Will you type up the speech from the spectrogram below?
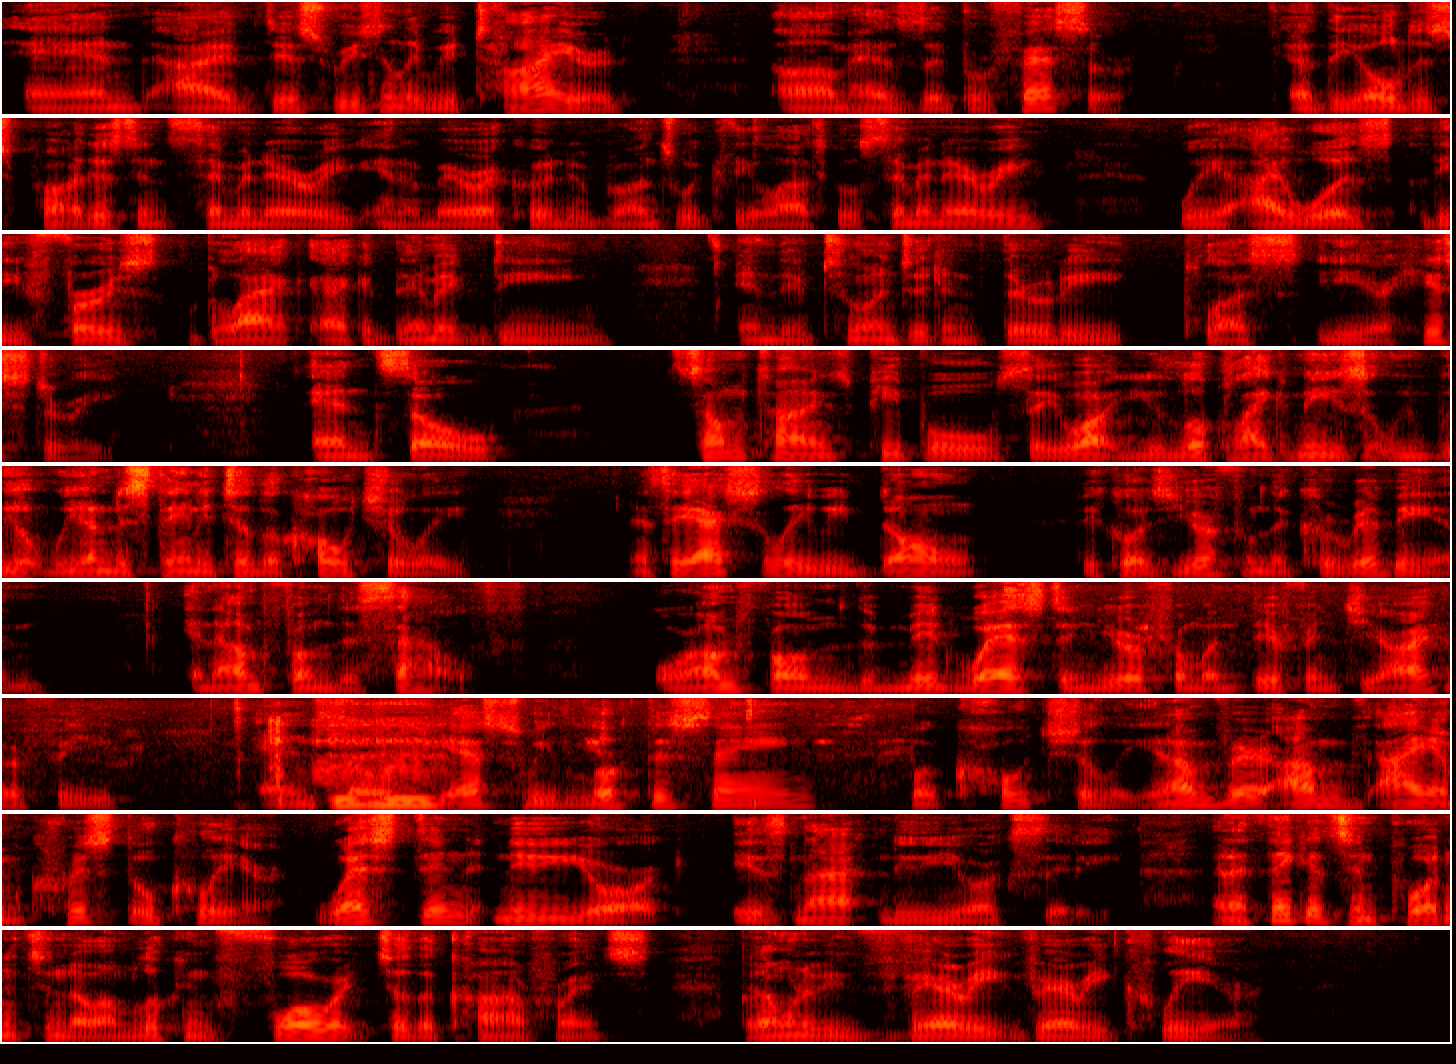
And I've just recently retired um, as a professor at the oldest Protestant seminary in America, New Brunswick Theological Seminary, where I was the first Black academic dean in their 230 plus year history. And so sometimes people say, well, you look like me, so we, we, we understand each other culturally. And say, actually, we don't, because you're from the Caribbean and I'm from the South, or I'm from the Midwest and you're from a different geography. And so, Mhm. yes, we look the same, but culturally, and I'm very, I'm, I am crystal clear. Western New York is not New York City. And I think it's important to know I'm looking forward to the conference, but I want to be very, very clear.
